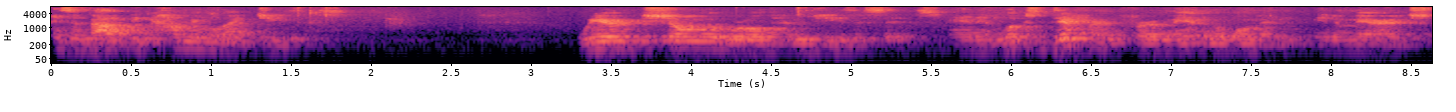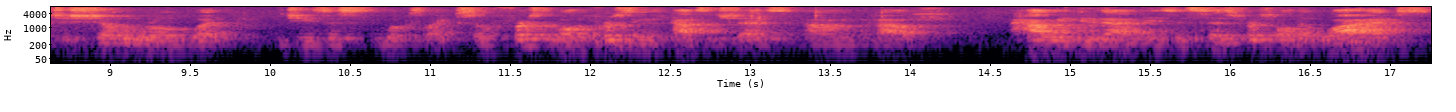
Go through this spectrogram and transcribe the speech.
is about becoming like Jesus we are showing the world who Jesus is. And it looks different for a man and a woman in a marriage to show the world what Jesus looks like. So, first of all, the first thing this passage says um, about how we do that is it says, first of all, that wives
